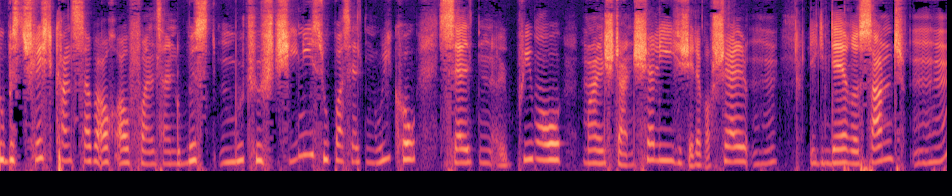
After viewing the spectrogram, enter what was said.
Du bist schlicht, kannst aber auch auffallend sein. Du bist mythisch Genie, super selten Rico, selten El Primo, Meilenstein Shelly, hier steht einfach Shell, mhm. legendäre Sand, mhm.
